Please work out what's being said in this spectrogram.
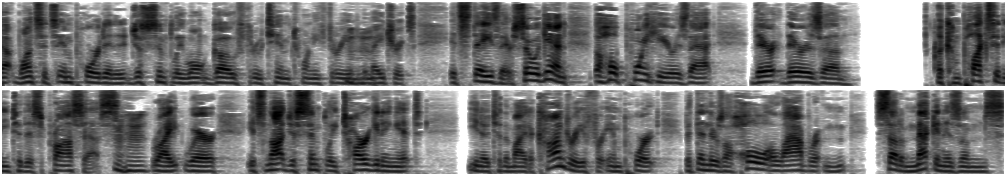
that once it's imported, it just simply won't go through TIM 23 of the matrix. It stays there. So again, the whole point here is that there there is a a complexity to this process, Mhm. right? Where it's not just simply targeting it, you know, to the mitochondria for import, but then there's a whole elaborate m- set of mechanisms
